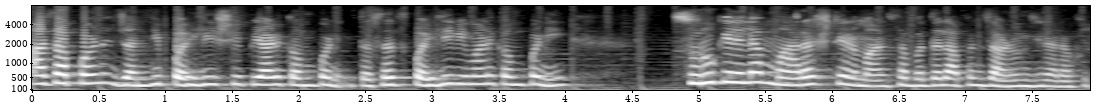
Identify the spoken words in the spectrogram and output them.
आज आपण ज्यांनी पहिली शिपयार्ड कंपनी तसंच पहिली विमान कंपनी सुरू केलेल्या महाराष्ट्रीयन माणसाबद्दल आपण जाणून घेणार आहोत.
